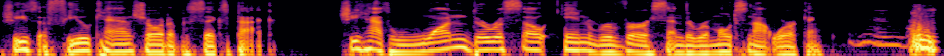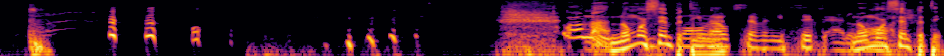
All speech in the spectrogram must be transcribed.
She's a few cans short of a six pack. She has one Duracell in reverse and the remote's not working. well, I'm not. No more sympathy. Fallout seventy six at No more sympathy.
